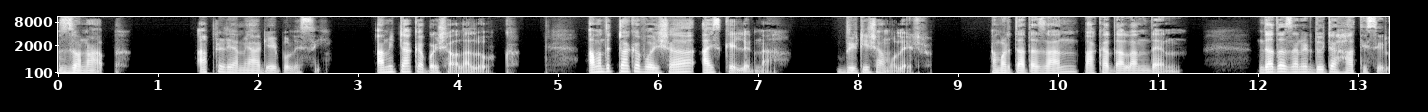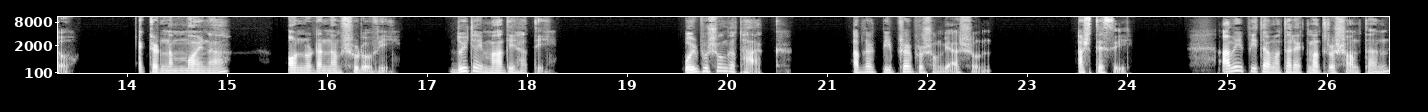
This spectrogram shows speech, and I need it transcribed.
জনাব, আপনারে আমি আগেই বলেছি। আমি টাকা পয়সাওয়ালা লোক। আমাদের টাকা পয়সা আইসকাইলের না, ব্রিটিশ আমলের। আমার দাদা যান পাকা দালান দেন। দাদা জানের দুইটা হাতি ছিল। একটার নাম ময়না, অন্যটার নাম সুরভি। দুইটাই মাদি হাতি। ওই প্রসঙ্গ থাক। আপনার পিঁপড়ার প্রসঙ্গে আসুন। আসতেছি। আমি পিতামাতার একমাত্র সন্তান।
